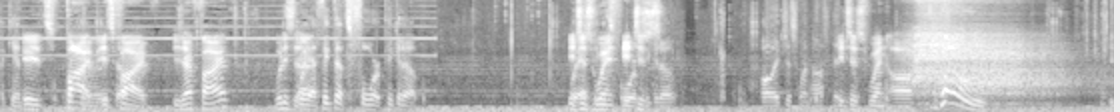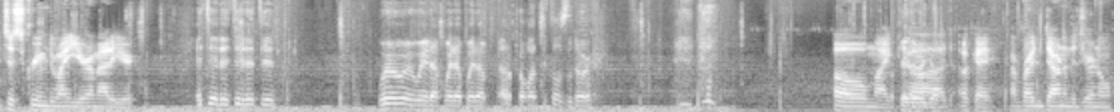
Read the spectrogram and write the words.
I can't. It's I can't five. really It's tell. five. Is that five? What is that? Wait, I think that's four. Pick it up. it Wait, just went. four. It just. Pick it up. Oh, it just went off. It just went off. Whoa! It just screamed in my ear. I'm out of here. It did. It did. It did. Wait, wait, wait, wait up, wait up, wait up. I don't want to close the door. Oh my Okay, we go. god. Okay, I'm writing down in the journal.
